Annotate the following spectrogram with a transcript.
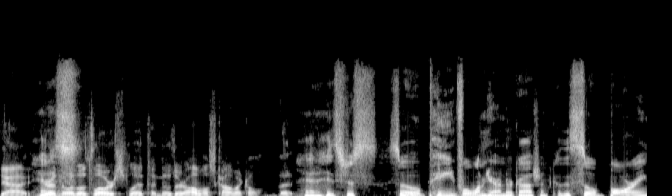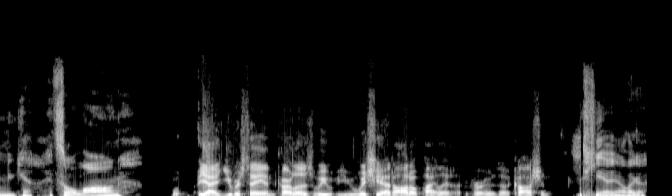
yeah, you're in one of those lower splits, and those are almost comical. But And it's just so painful when you're under caution because it's so boring. You can't. It's so long. yeah, you were saying, Carlos, we you wish you had autopilot for the caution. Yeah, you know, like a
